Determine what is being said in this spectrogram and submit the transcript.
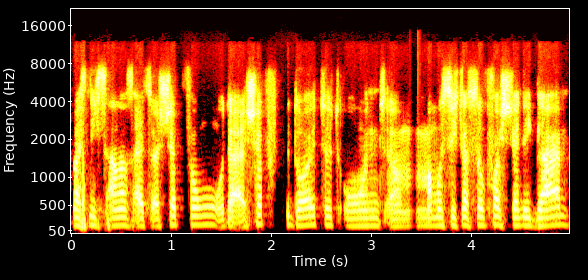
was nichts anderes als Erschöpfung oder erschöpft bedeutet. Und ähm, man muss sich das so vorstellen, egal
